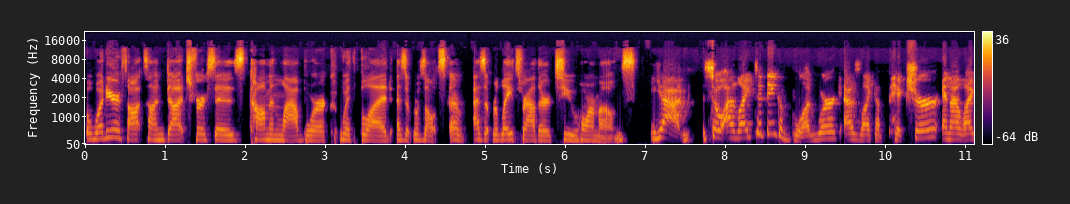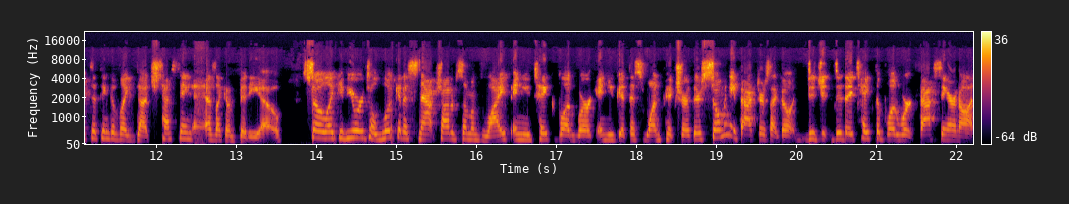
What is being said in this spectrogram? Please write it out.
But what are your thoughts on Dutch versus common lab work with blood as it results uh, as it relates rather to hormones? Yeah. So I like to think of blood work as like a picture and I like to think of like Dutch testing as like a video. So, like, if you were to look at a snapshot of someone's life and you take blood work and you get this one picture, there's so many factors that go. Did you did they take the blood work fasting or not?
